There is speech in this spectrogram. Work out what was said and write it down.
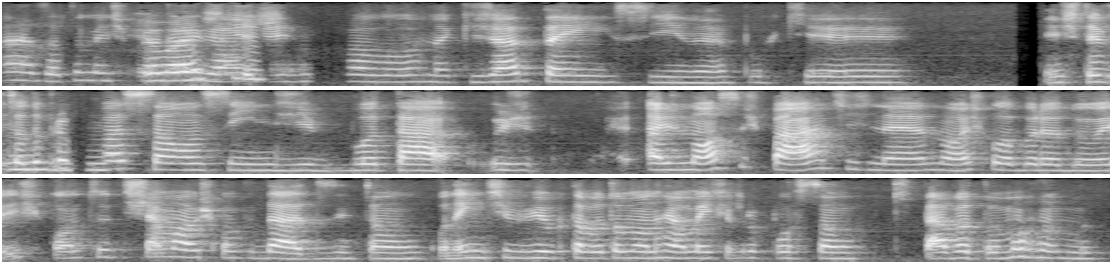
É, exatamente, para agregar que... o valor né, que já tem em si, né? Porque a gente teve toda a uhum. preocupação, assim, de botar os, as nossas partes, né, nós colaboradores, quanto de chamar os convidados. Então, quando a gente viu que estava tomando realmente a proporção que estava tomando.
